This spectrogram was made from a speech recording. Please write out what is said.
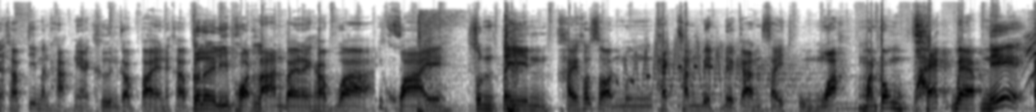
นะครับที่มันหักเนี่ยคืนกลับไปนะครับก็เลยรีพอร์ตร้านไปนะครับว่าควาย ส้นตีน ใครเขาสอนมึงแพ็คคันเบ็ดโดยการใส่ถุงวะ มันต้องแพ็คแบบนี้ไอ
